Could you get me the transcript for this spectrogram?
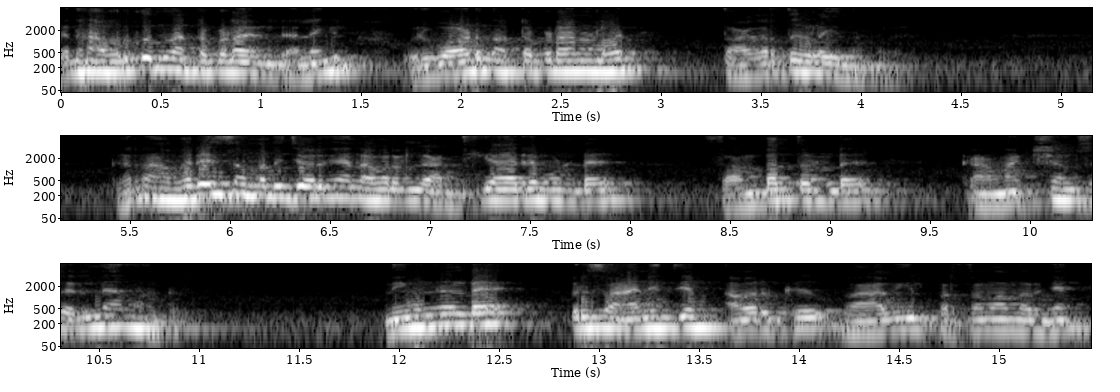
കാരണം അവർക്കൊന്നും നഷ്ടപ്പെടാനില്ല. അല്ലെങ്കിൽ ഒരുപാട് നഷ്ടപ്പെടാനുള്ളവൻ തകർത്ത് കളയും നമ്മൾ. കാരണം അവരെ സംബന്ധിച്ച് പറഞ്ഞാൽ അവരുടെ അധികാരമുണ്ട് സമ്പത്തുണ്ട് കണക്ഷൻസ് എല്ലാം ഉണ്ട്. നിങ്ങളുടെ ഒരു സാന്നിധ്യം അവർക്ക് ഭാവിയിൽ പ്രശ്നമാണെന്ന് പറഞ്ഞാൽ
